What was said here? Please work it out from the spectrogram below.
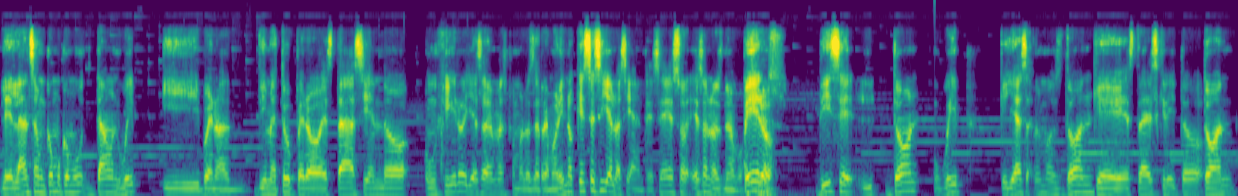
Le lanza un como como down whip y bueno, dime tú, pero está haciendo un giro, ya sabemos como los de Remorino, que ese sí ya lo hacía antes, ¿eh? eso, eso no es nuevo. Pero es. Dice Don Whip, que ya sabemos Don, que está escrito Don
